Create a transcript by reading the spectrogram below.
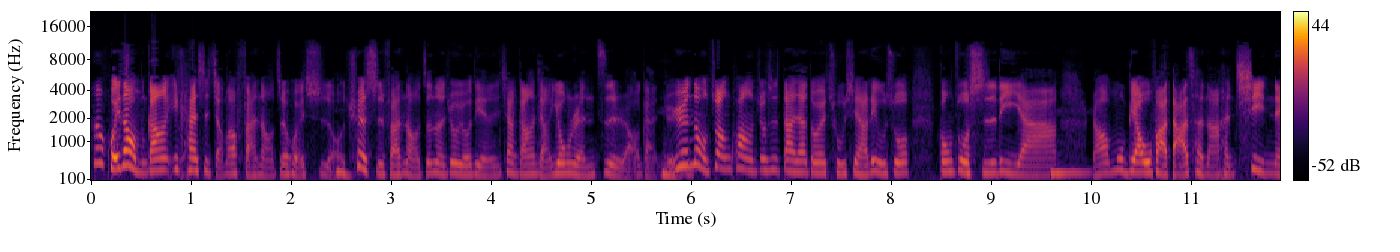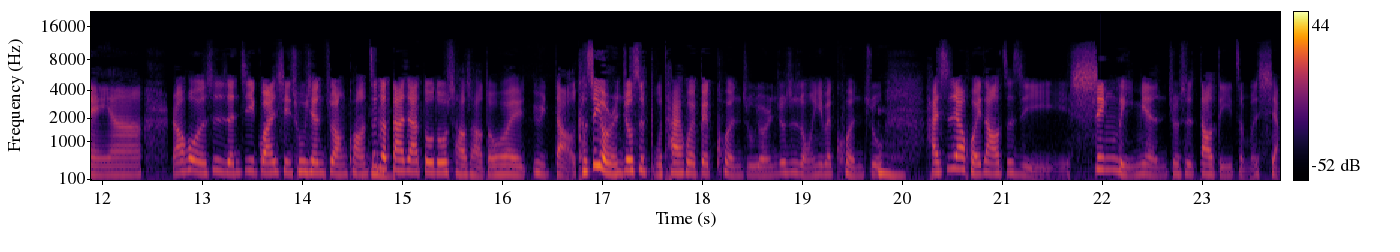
那回到我们刚刚一开始讲到烦恼这回事哦，确实烦恼真的就有点像刚刚讲庸人自扰感觉，因为那种状况就是大家都会出现啊，例如说工作失利呀、然后目标无法法达成啊，很气馁啊，然后或者是人际关系出现状况，这个大家多多少少都会遇到。可是有人就是不太会被困住，有人就是容易被困住，还是要回到自己心里面，就是到底怎么想。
